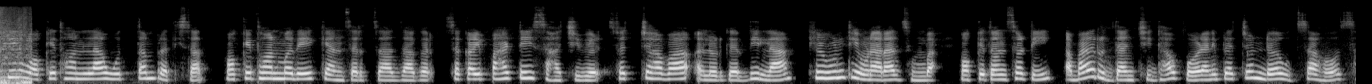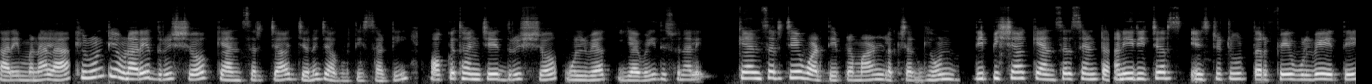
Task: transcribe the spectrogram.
पुण्यातील वॉकेथॉनला उत्तम प्रतिसाद. वॉकेथॉनमध्ये कॅन्सरचा जागर. सकाळी पहाटे सहाची वेळ. स्वच्छ हवा अलर्ट गर्दीला खिळवून ठेवणारा झुंबा. वॉकेथॉनसाठी अबाळवृद्धांची धावपळ आणि प्रचंड उत्साह सारे मनाला खिळून ठेवणारे दृश्य कॅन्सरच्या जनजागृतीसाठी. वॉकेथॉनचे दृश्य उलव्यात यावेळी दिसून आले. कॅन्सरचे वाढते प्रमाण लक्षात घेऊन दीपिशा कॅन्सर सेंटर आणि रिसर्च इन्स्टिट्यूट तर्फे उल्वे येथे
